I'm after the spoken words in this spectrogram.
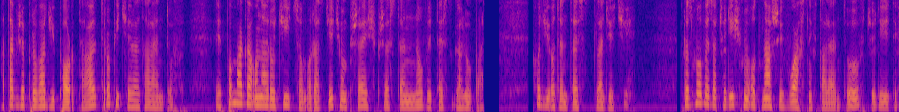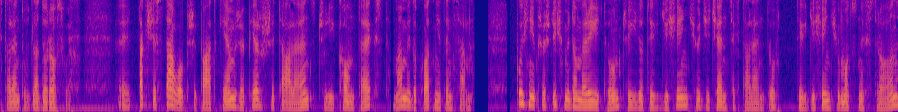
a także prowadzi portal Tropiciele Talentów. Pomaga ona rodzicom oraz dzieciom przejść przez ten nowy test Galupa. Chodzi o ten test dla dzieci. Rozmowę zaczęliśmy od naszych własnych talentów, czyli tych talentów dla dorosłych. E, tak się stało przypadkiem, że pierwszy talent, czyli kontekst, mamy dokładnie ten sam. Później przeszliśmy do meritum, czyli do tych dziesięciu dziecięcych talentów, tych dziesięciu mocnych stron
